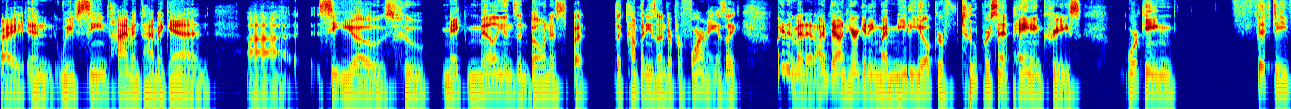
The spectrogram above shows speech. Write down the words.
right? And we've seen time and time again uh, CEOs who make millions in bonus, but the company's underperforming. It's like, wait a minute, I'm down here getting my mediocre 2% pay increase, working 50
